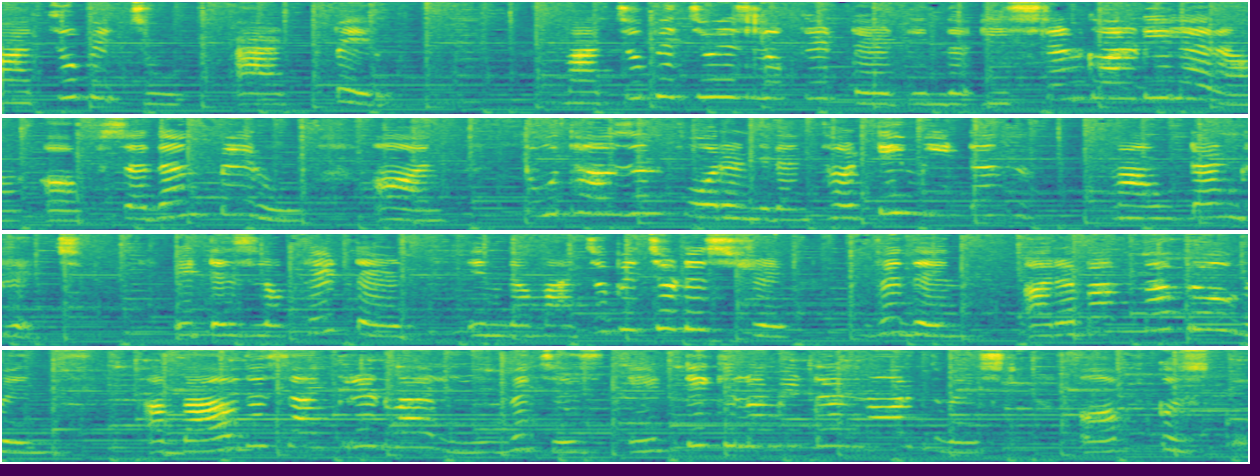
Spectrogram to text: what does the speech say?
Machu Picchu at Peru. Machu Picchu is located in the eastern cordillera of southern Peru on 2430 meter mountain ridge. It is located in the Machu Picchu district within Urubamba province above the Sacred Valley which is 80 km northwest of Cusco.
